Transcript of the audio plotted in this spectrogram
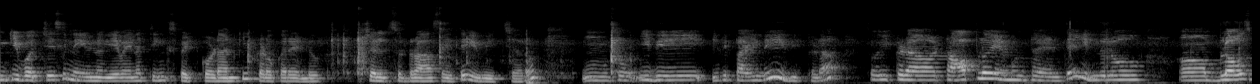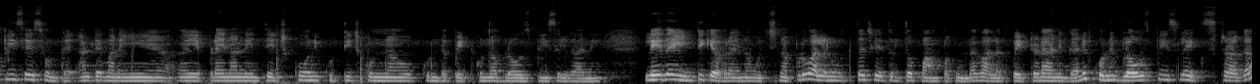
ఇంక ఇవి వచ్చేసి నేను ఏవైనా థింగ్స్ పెట్టుకోవడానికి ఇక్కడ ఒక రెండు షెల్ఫ్స్ డ్రాస్ అయితే ఇవి ఇచ్చారు. సో ఇది ఇది పైది ఇది ఇక్కడ. సో ఇక్కడ టాప్లో ఏముంటాయంటే ఇందులో బ్లౌజ్ పీసెస్ ఉంటాయి. అంటే మన ఎప్పుడైనా నేను తెచ్చుకొని కుట్టించుకున్న కుండ పెట్టుకున్న బ్లౌజ్ పీసులు కానీ లేదా ఇంటికి ఎవరైనా వచ్చినప్పుడు వాళ్ళని ఉత్త చేతులతో పంపకుండా వాళ్ళకి పెట్టడానికి కానీ కొన్ని బ్లౌజ్ పీసులు ఎక్స్ట్రాగా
